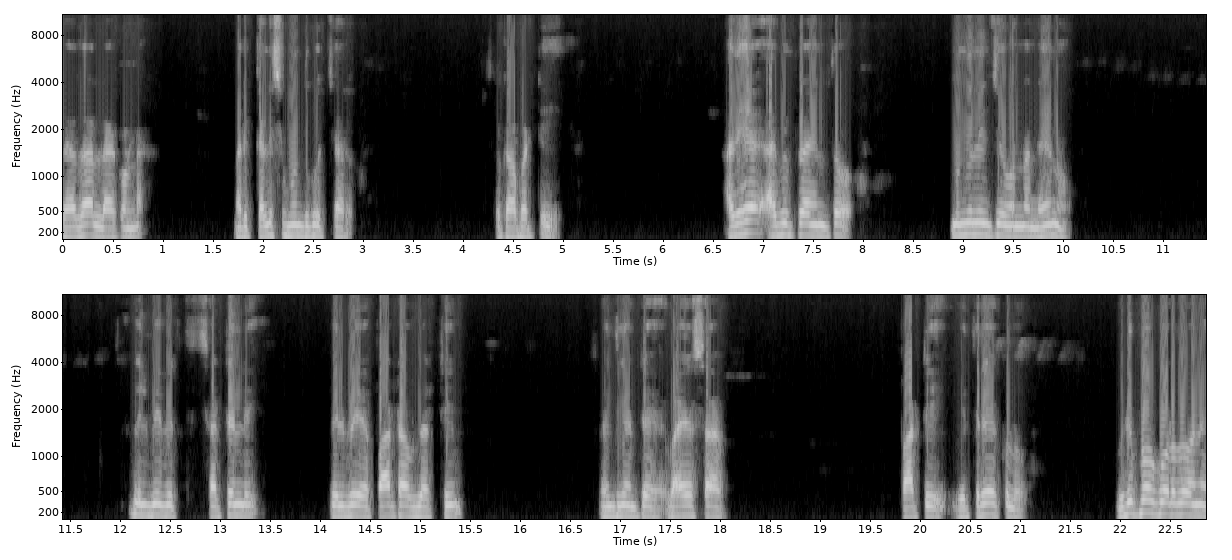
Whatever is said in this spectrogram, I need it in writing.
భేదాలు లేకుండా మరి కలిసి ముందుకు వచ్చారు సో కాబట్టి అదే అభిప్రాయంతో ముందు నుంచి ఉన్న నేను will be with certainly will be a part of the team ఎందుకంటే వైఎస్ఆర్ పార్టీ వ్యతిరేకులు విడిపోకూడదు అనే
